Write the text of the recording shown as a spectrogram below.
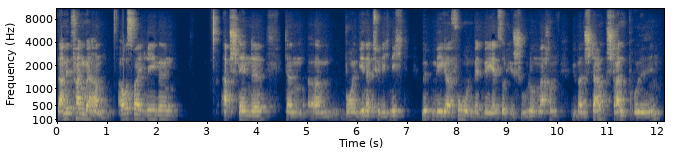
Damit fangen wir an. Ausweichregeln, Abstände, dann ähm, wollen wir natürlich nicht mit Megafon, wenn wir jetzt solche Schulungen machen, über den Strand brüllen,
